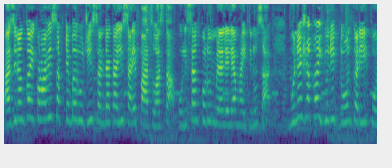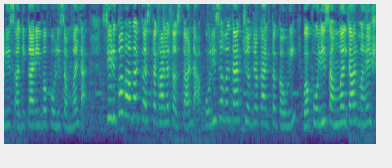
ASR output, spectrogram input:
आज दिनांक एकोणावीस सप्टेंबर रोजी संध्याकाळी साडेपाच वाजता पोलिसांकडून मिळालेल्या माहितीनुसार गुन्हे शाखा युनिट दोन कडील पोलीस अधिकारी व पोलीस अंमलदार सिडको भागात गस्त घालत असताना पोलीस हवालदार चंद्रकांत गवळी व पोलीस अंमलदार महेश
